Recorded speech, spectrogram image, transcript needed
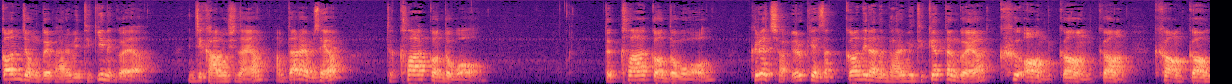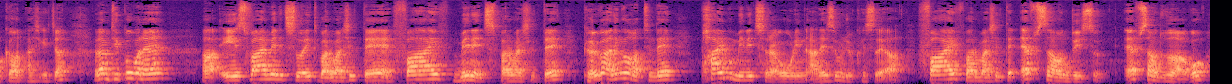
건 정도의 발음이 느끼는 거예요. 이제 가보시나요? 한번 따라해 보세요. the clock on the wall the clock on the wall 그렇죠. 이렇게 해서 건이라는 발음이 느꼈던 거예요. 크 on, 건, 건, 건, 건, 건 아시겠죠? 그 다음 뒷부분에 uh, is 5 minutes late 발음하실 때5 minutes 발음하실 때 별거 아닌 것 같은데 5 minutes라고 우리는 안 했으면 좋겠어요. 5 발음하실 때 F 사운드 있어. F 사운드도 나오고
